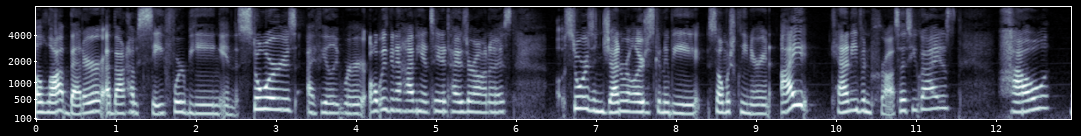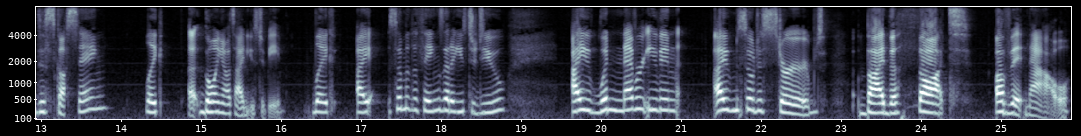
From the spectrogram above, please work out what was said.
a lot better about how safe we're being in the stores. I feel like we're always going to have hand sanitizer on us. Stores in general are just going to be so much cleaner. And I can't even process, you guys, how disgusting like uh, going outside used to be. Like, I, some of the things that I used to do, I would never even, I'm so disturbed by the thought of it now.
